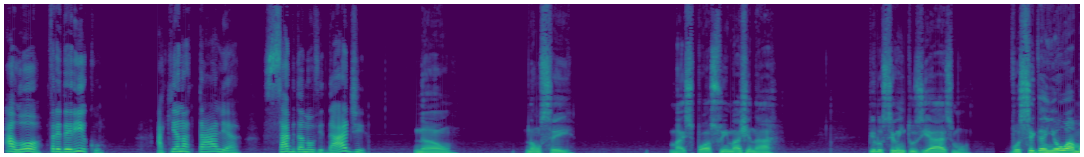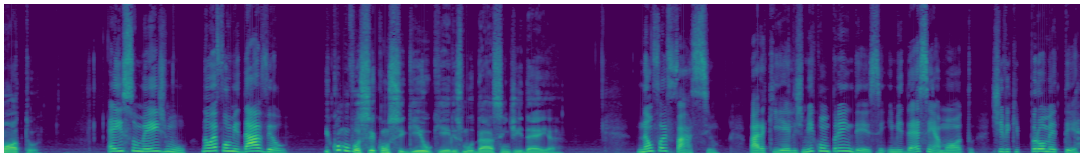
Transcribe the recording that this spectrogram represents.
Alô, Frederico? Aqui é a Natália. Sabe da novidade? Não, não sei. Mas posso imaginar. Pelo seu entusiasmo, você ganhou a moto. É isso mesmo. Não é formidável? E como você conseguiu que eles mudassem de ideia? Não foi fácil. Para que eles me compreendessem e me dessem a moto, tive que prometer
